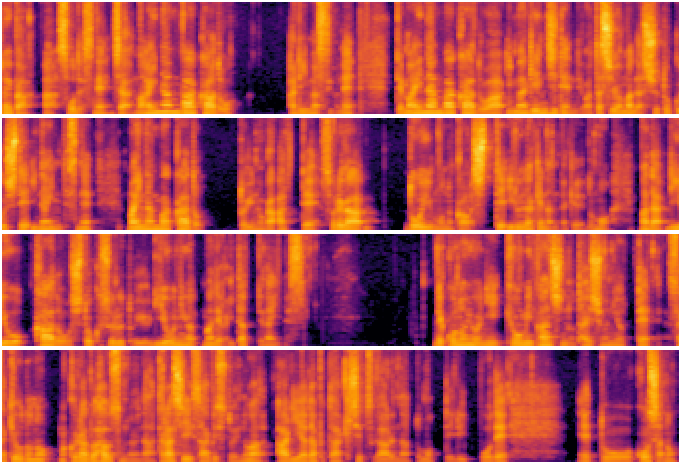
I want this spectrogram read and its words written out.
例えば、あ、そうですね。じゃあ、マイナンバーカードありますよね。で、マイナンバーカードは今現時点で私はまだ取得していないんですね。マイナンバーカードというのがあって、それがどういうものかを知っているだけなんだけれども、まだ利用、カードを取得するという利用にまでは至ってないんです。で、このように興味関心の対象によって、先ほどのクラブハウスのような新しいサービスというのは、アーリーアダプター季節があるなと思っている一方で、えっと、後者の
